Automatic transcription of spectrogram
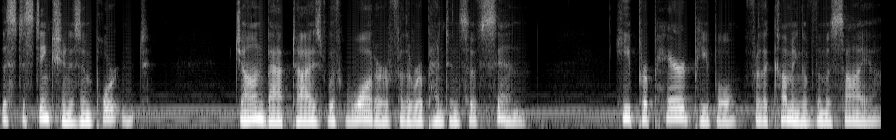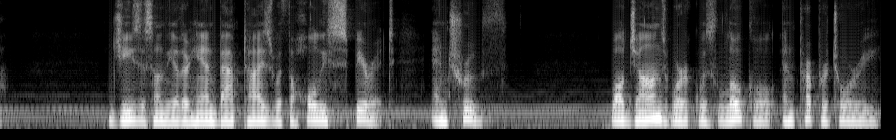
This distinction is important. John baptized with water for the repentance of sin. He prepared people for the coming of the Messiah. Jesus, on the other hand, baptized with the Holy Spirit and truth. While John's work was local and preparatory,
